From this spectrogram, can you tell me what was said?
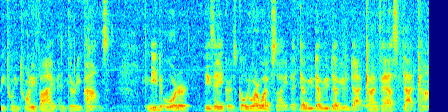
between 25 and 30 pounds. If you need to order these anchors, go to our website at www.confast.com.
